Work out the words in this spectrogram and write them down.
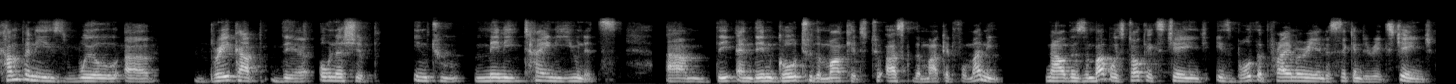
companies will uh, break up their ownership into many tiny units um, the, and then go to the market to ask the market for money. Now, the Zimbabwe Stock Exchange is both a primary and a secondary exchange.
